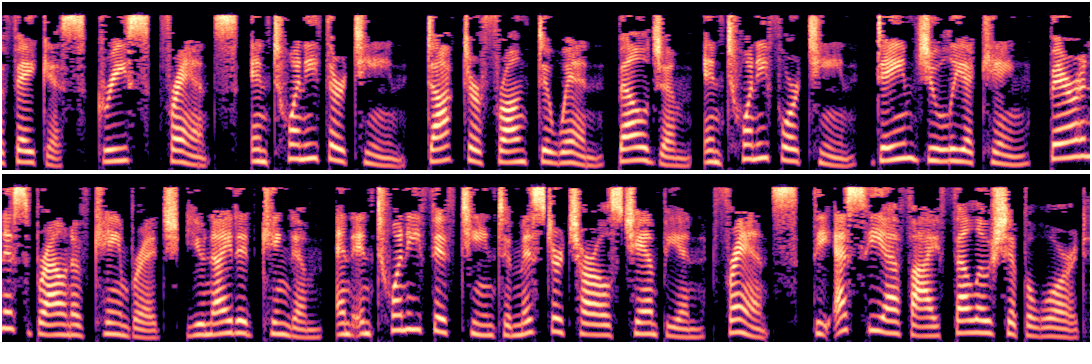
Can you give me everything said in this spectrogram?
Sifakis, Greece, France. In 2013, Dr. Frank de Winne, Belgium. In 2014, Dame Julia King, Baroness Brown of Cambridge, United Kingdom, and in 2015 to Mr. Charles Champion, France. The SEFI Fellowship Award.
